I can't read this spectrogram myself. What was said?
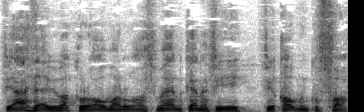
في عهد أبي بكر وعمر وعثمان كان في في قوم كفار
